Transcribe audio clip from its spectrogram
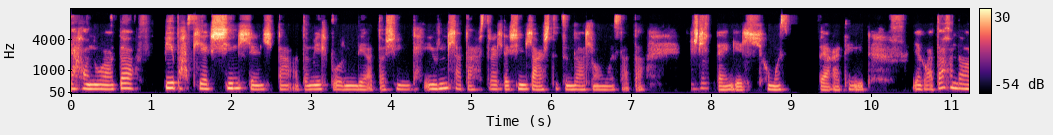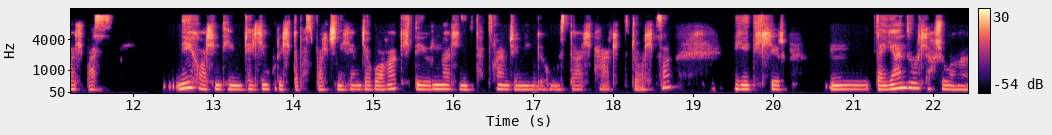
Яг нөгөө одоо би бас яг шинэ л юм л да. Одоо Мельбурндээ одоо шинэ ер нь л одоо Австралид шинэ л дээ. Зөндөө олон хүмүүс одоо хурцтай ингээл хүмүүс байгаа. Тэгээд яг одоохондоо бол бас нөх олон тийм талын хүрээлэлтэй бас болж нэг хэмжээг байгаа. Гэхдээ ер нь бол нэг тодорхой хэмжээний ингээ хүмүүстэй бол таарлаж уулзсан. Тэгээд тэгэхээр за л ах шүү байгаа.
